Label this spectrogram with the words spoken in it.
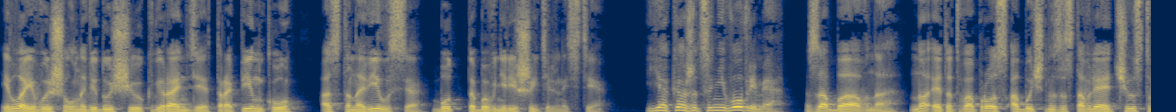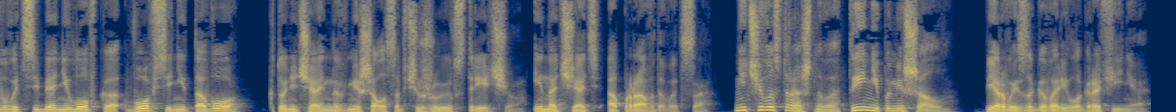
Илай вышел на ведущую к веранде тропинку, остановился, будто бы в нерешительности. «Я, кажется, не вовремя». Забавно, но этот вопрос обычно заставляет чувствовать себя неловко вовсе не того, кто нечаянно вмешался в чужую встречу, и начать оправдываться. «Ничего страшного, ты не помешал», — первой заговорила графиня.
